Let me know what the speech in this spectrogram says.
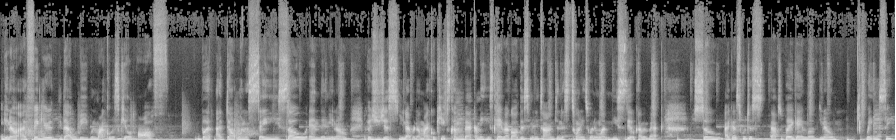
you know, I figured that would be when Michael is killed off but I don't want to say so. And then, you know, because you just, you never know. Michael keeps coming back. I mean, he's came back all this many times and it's 2021. He's still coming back. So I guess we'll just have to play a game of, you know, wait and see.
